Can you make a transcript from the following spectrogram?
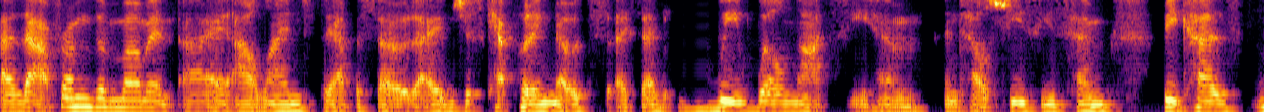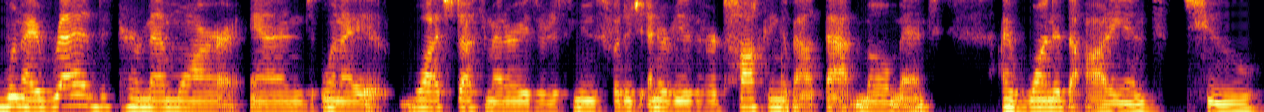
Uh, that from the moment I outlined the episode, I just kept putting notes. I said, We will not see him until she sees him. Because when I read her memoir and when I watched documentaries or just news footage interviews of her talking about that moment, I wanted the audience to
